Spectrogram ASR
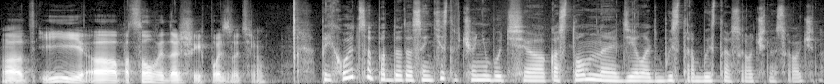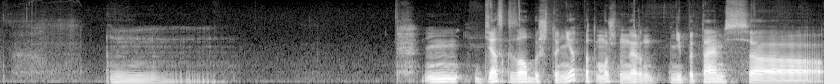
Вот, и а, подсовывать дальше их пользователю. Приходится под дата-сайентистов что-нибудь э, кастомное делать быстро-быстро, срочно-срочно? Я сказал бы, что нет, потому что мы, наверное, не пытаемся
